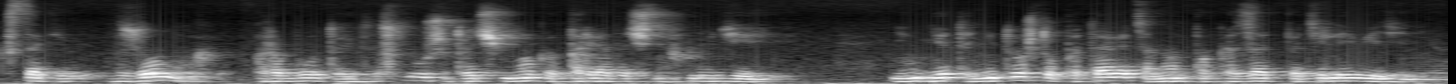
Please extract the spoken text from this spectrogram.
Кстати, в зонах работает и служит очень много порядочных людей. И это не то, что пытаются нам показать по телевидению.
